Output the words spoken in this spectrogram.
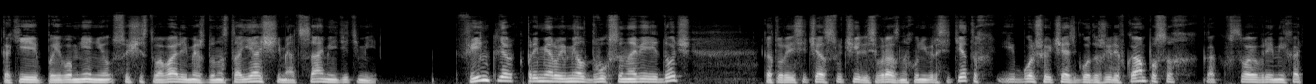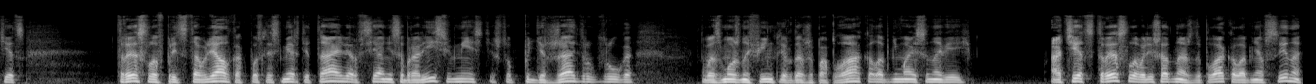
какие, по его мнению, существовали между настоящими отцами и детьми. Финклер, к примеру, имел двух сыновей и дочь — которые сейчас учились в разных университетах и большую часть года жили в кампусах, как в свое время их отец. Треслов представлял, как после смерти Тайлер все они собрались вместе, чтобы поддержать друг друга. Возможно, Финклер даже поплакал, обнимая сыновей. Отец Треслова лишь однажды плакал, обняв сына,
